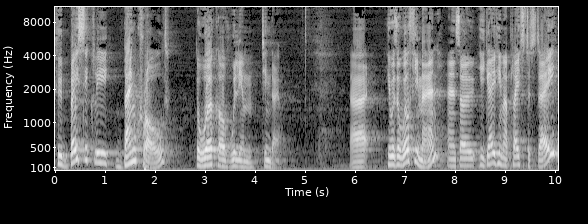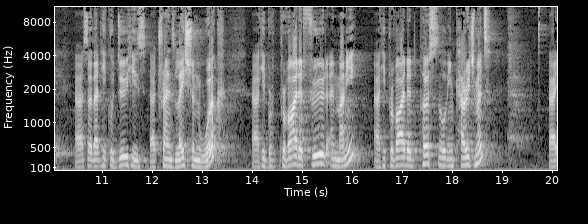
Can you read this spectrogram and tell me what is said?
who basically bankrolled the work of William Tyndale. Uh, he was a wealthy man, and so he gave him a place to stay uh, so that he could do his uh, translation work. Uh, he pr- provided food and money. Uh, he provided personal encouragement. Uh,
